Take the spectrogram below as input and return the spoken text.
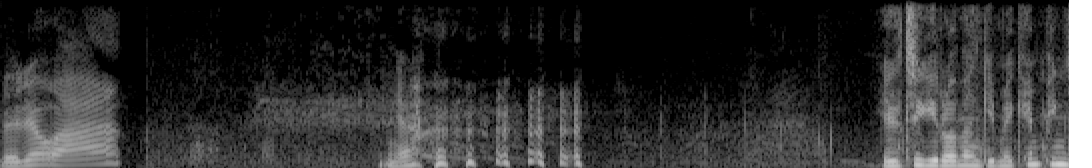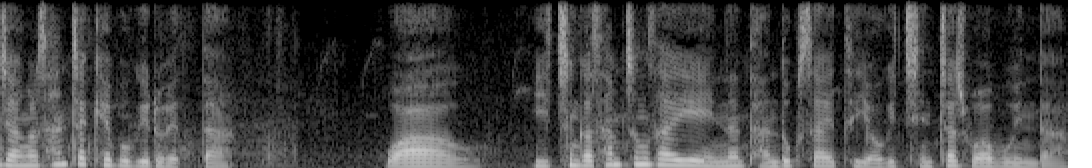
내려와. 야, 일찍 일어난 김에 캠핑장을 산책해 보기로 했다. 와우, 2층과 3층 사이에 있는 단독 사이트 여기 진짜 좋아 보인다.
